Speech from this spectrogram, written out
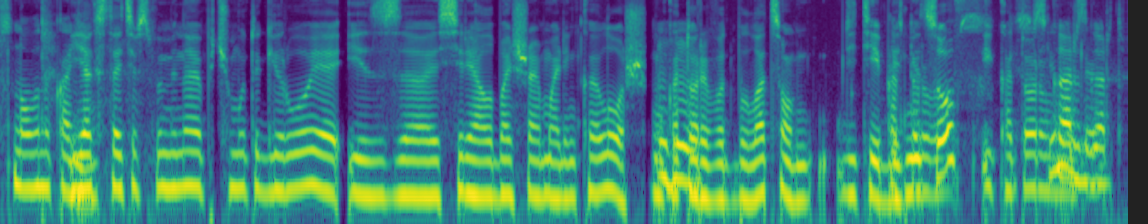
снова на коне. Я, кстати, вспоминаю почему-то героя из э, сериала «Большая маленькая ложь», ну, Мгм. который вот был отцом детей-близнецов, Которого и которого... Скар- Скарсгард.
